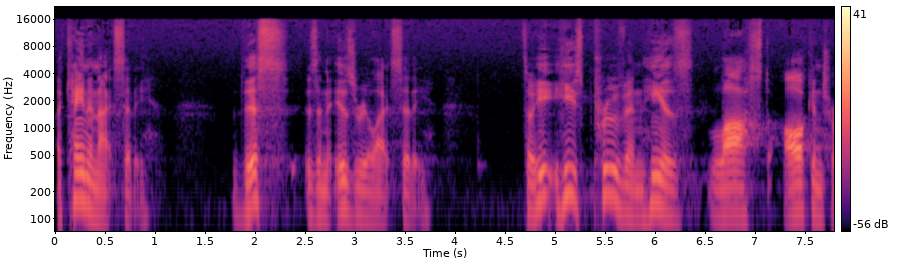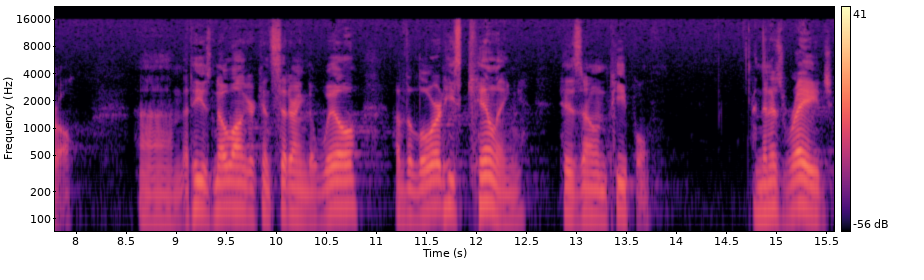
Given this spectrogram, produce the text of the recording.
a Canaanite city, this is an Israelite city. So he, he's proven he has lost all control um, that he is no longer considering the will of the Lord. He's killing his own people. And then his rage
